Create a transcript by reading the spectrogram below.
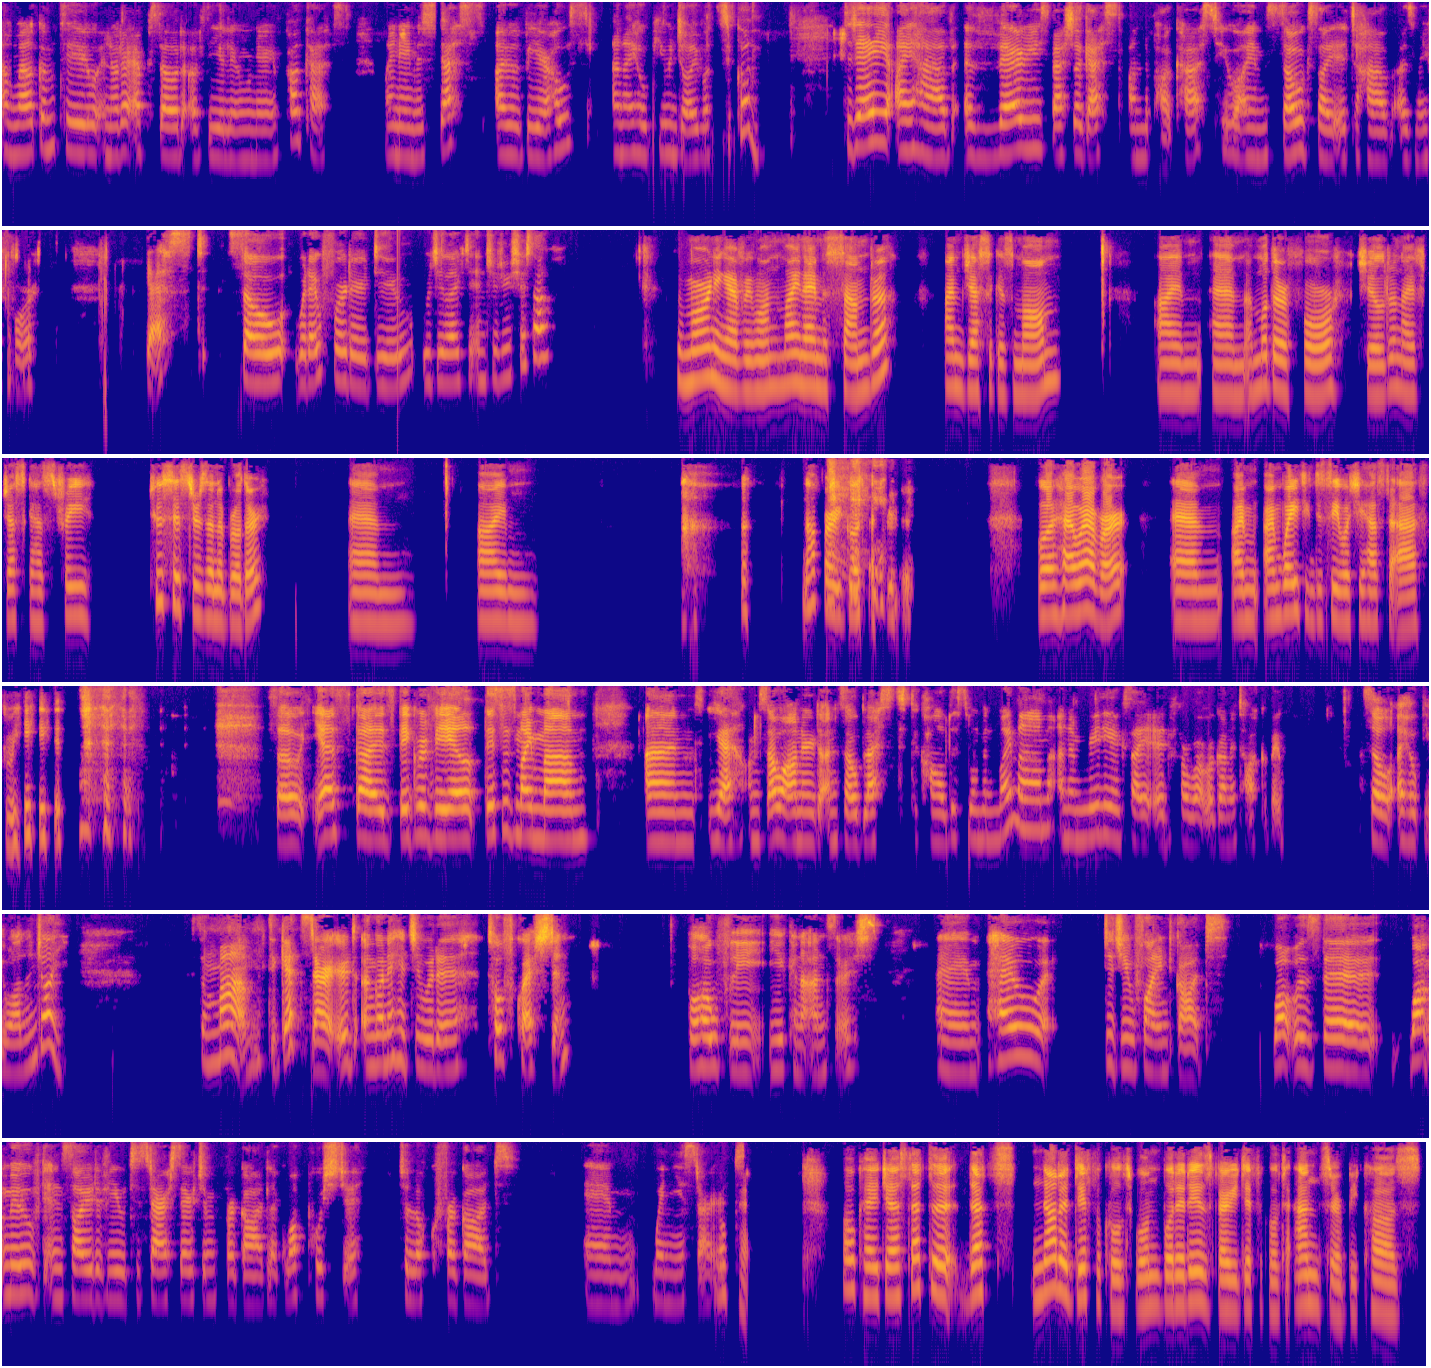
and welcome to another episode of the Illuminare podcast. My name is Jess. I will be your host, and I hope you enjoy what's to come. Today, I have a very special guest on the podcast who I am so excited to have as my fourth guest. So, without further ado, would you like to introduce yourself? Good morning, everyone. My name is Sandra. I'm Jessica's mom. I'm um, a mother of four children. I've Jessica has three, two sisters and a brother. Um, I'm not very good at but however, um, I'm I'm waiting to see what she has to ask me. so yes, guys, big reveal. This is my mom. And yeah, I'm so honored and so blessed to call this woman my mom, and I'm really excited for what we're going to talk about. So I hope you all enjoy. So, mom, to get started, I'm going to hit you with a tough question, but hopefully you can answer it. Um, how did you find God? What was the what moved inside of you to start searching for God? Like, what pushed you to look for God? Um, when you started. Okay. Okay, Jess, that's a that's not a difficult one, but it is very difficult to answer because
